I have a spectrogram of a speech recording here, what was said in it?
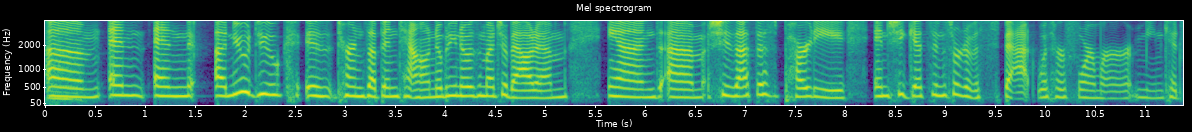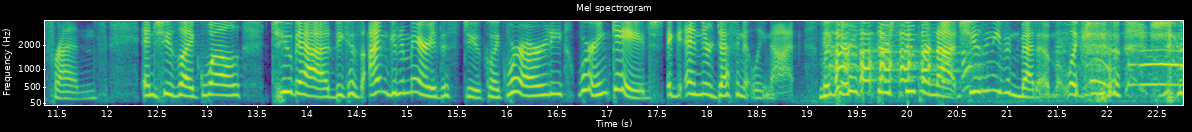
Um, and and a new duke is turns up in town. Nobody knows much about him, and um, she's at this party and she gets in sort of a spat with her former mean kid friends, and she's like, "Well, too bad because I'm gonna marry this duke. Like we're already we're engaged, and they're definitely not. Like they're they're super not. She hasn't even met him. Like, she, she-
